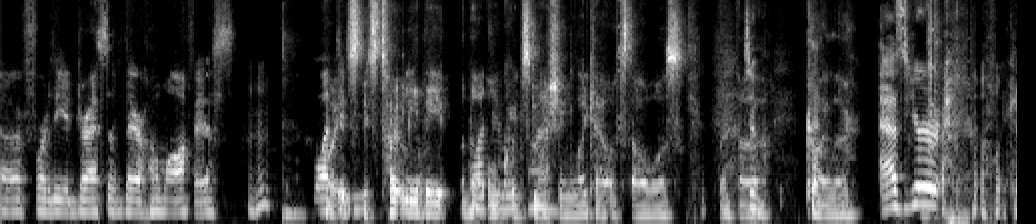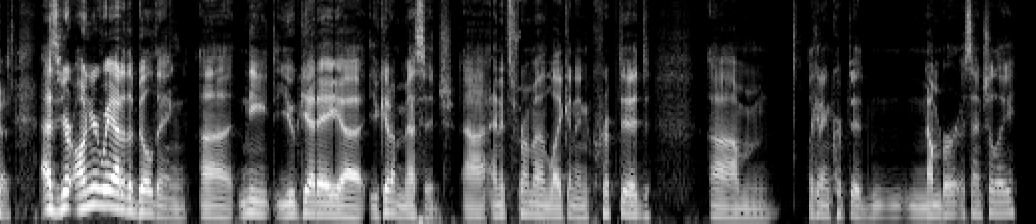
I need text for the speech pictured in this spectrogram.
uh, for the address of their home office. Mhm. What Oh, it's you- it's totally the the what did we awkward smashing like out of Star Wars with uh, So- Kylo. As you're oh my god as you're on your way out of the building uh neat you get a uh, you get a message uh and it's from a like an encrypted um like an encrypted number essentially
